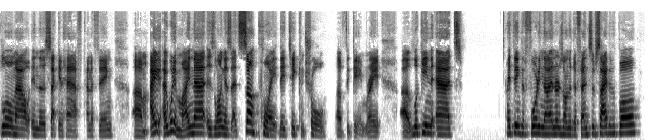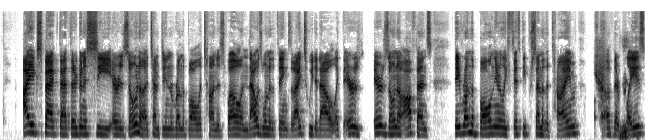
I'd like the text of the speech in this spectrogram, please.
blow them out in the second half, kind of thing. Um, I I wouldn't mind that as long as at some point they take control of the game, right? Uh, looking at, I think the 49ers on the defensive side of the ball. I expect that they're going to see Arizona attempting to run the ball a ton as well. And that was one of the things that I tweeted out. Like the Arizona offense, they run the ball nearly 50% of the time of their plays.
